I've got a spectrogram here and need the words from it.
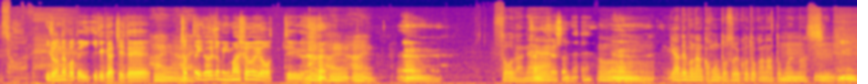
そうね。いろんなこと言い切りがちで、はい。はい。ちょっといろいろ見ましょうよっていう、うんはいうん。はいうん、そうだね。感じですね。うん。うん。いやでもなんか本当そういうことかなと思いますし、うんうん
